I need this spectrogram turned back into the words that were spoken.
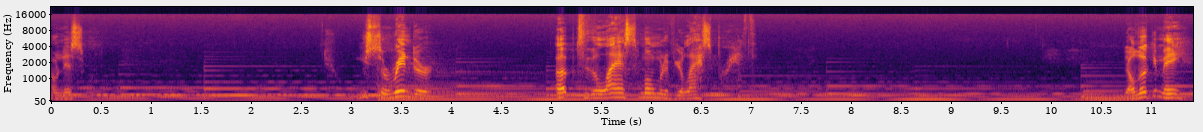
on this one. You surrender up to the last moment of your last breath. Y'all look at me.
